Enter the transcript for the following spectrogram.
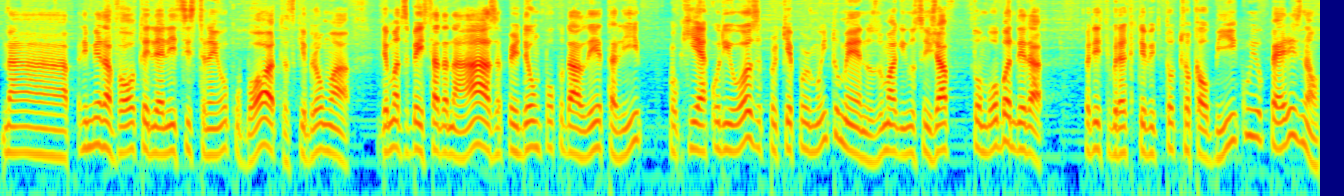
Na primeira volta ele ali se estranhou com o Bottas, quebrou uma, deu uma desbeiçada na asa, perdeu um pouco da letra ali. O que é curioso, porque por muito menos o Magnussen já tomou bandeira preto e branco teve que trocar o bico e o Pérez não.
